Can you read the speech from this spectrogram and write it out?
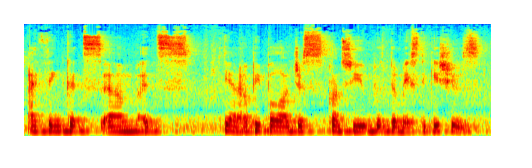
I think it's, um, it's you know, people are just consumed with domestic issues.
